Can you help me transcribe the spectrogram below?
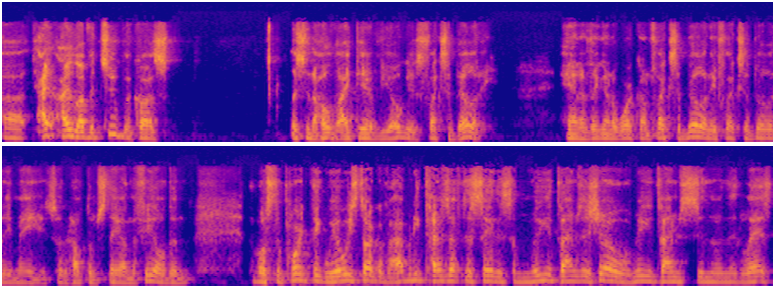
Uh, I I love it too because, listen, the whole idea of yoga is flexibility, and if they're going to work on flexibility, flexibility may sort of help them stay on the field. And the most important thing we always talk about. How many times I have to say this? A million times a show, a million times in the, last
